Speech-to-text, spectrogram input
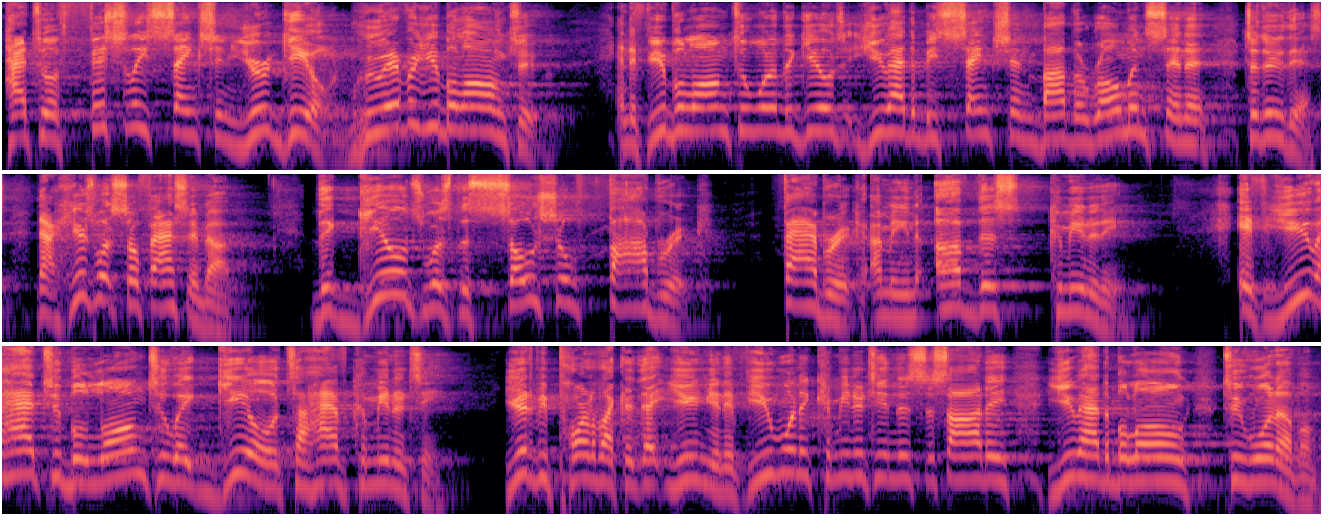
had to officially sanction your guild, whoever you belong to. And if you belong to one of the guilds, you had to be sanctioned by the Roman Senate to do this. Now, here's what's so fascinating about it. The guilds was the social fabric, fabric, I mean, of this community. If you had to belong to a guild to have community, you had to be part of like that union. If you wanted community in this society, you had to belong to one of them.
